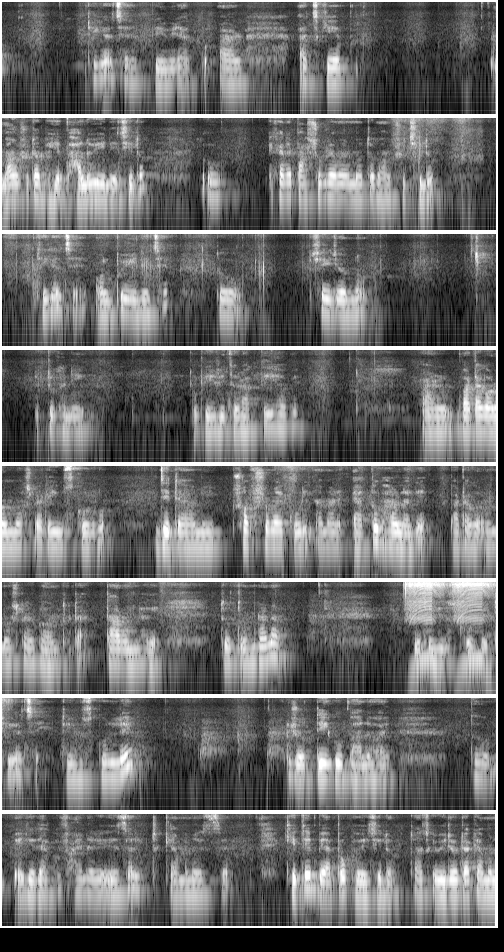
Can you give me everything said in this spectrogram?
ঠিক আছে? গ্রেভি রাখব। আর আজকে মাংসটা ভালোই এনেছিল। তো এখানে পাঁচশো গ্রামের মতো মাংস ছিল, ঠিক আছে? অল্পই এনেছে। তো সেই জন্য একটুখানি গ্রেভি তো রাখতেই হবে। আর বাটা গরম মশলাটা ইউজ করব, যেটা আমি সব সময় করি। আমার এত ভালো লাগে বাটা গরম মশলার গন্ধটা, দারুণ লাগে। তো তোমরা না এটা ইউজ করবে, ঠিক আছে? এটা ইউজ করলে সত্যিই খুব ভালো হয়। তো এই যে দেখো ফাইনালি রেজাল্ট কেমন এসছে? খেতে ব্যাপক হয়েছিল। তো আজকে ভিডিওটা কেমন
